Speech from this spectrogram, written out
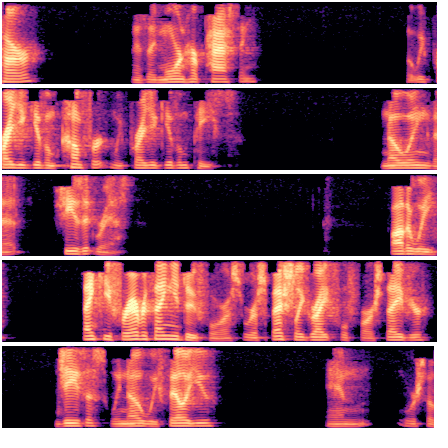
her as they mourn her passing. But we pray you give them comfort and we pray you give them peace, knowing that she is at rest. Father, we thank you for everything you do for us. We're especially grateful for our Savior, Jesus. We know we fail you, and we're so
